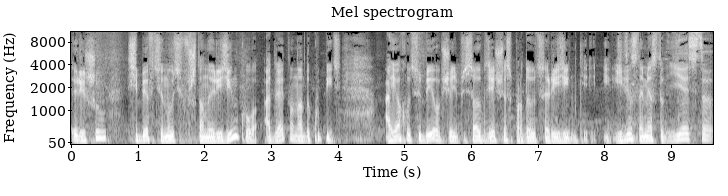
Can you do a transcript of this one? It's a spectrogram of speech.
решил себе втянуть в штаны резинку, а для этого надо купить. А я хоть себе вообще не представляю, где сейчас продаются резинки. Единственное место, Есть э,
